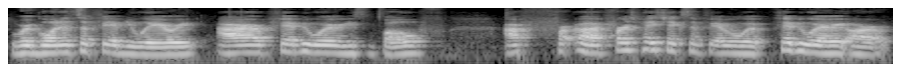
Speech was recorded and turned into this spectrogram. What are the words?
We're going into February. Our February's both, our uh, first paychecks in February, February are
